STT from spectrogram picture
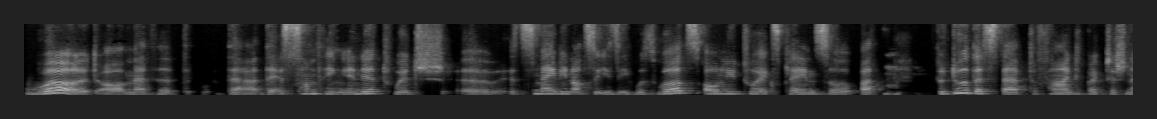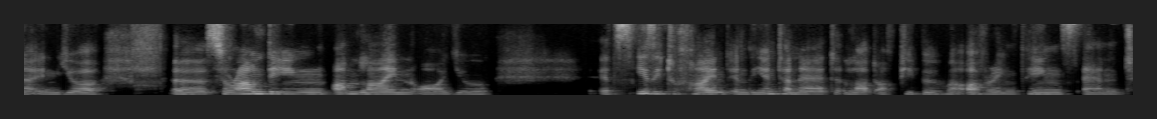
world or method that there is something in it which uh, it's maybe not so easy with words only to explain so but mm-hmm. to do the step to find a practitioner in your uh, surrounding online or you it's easy to find in the internet a lot of people who are offering things and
